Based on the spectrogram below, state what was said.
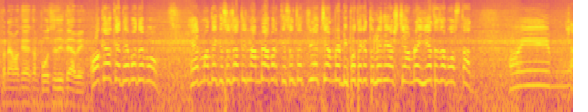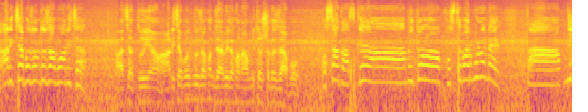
ওখানে আমাকে এখন পৌঁছে দিতে হবে। ওকে ওকে, দেবো দেবো। এর মধ্যে কিছু যাত্রী নামবে, আবার কিছু যাত্রী হচ্ছে আমরা ডিপো থেকে তুলে নিয়ে আসছি, আমরা ইয়েতে যাব ওস্তাদ ওই আরিচা পর্যন্ত যাব, আরিচা। আচ্ছা তুই আরিচা পর্যন্ত যখন যাবি তখন আমি তোর সাথে যাব। ওস্তাদ আজকে আমি তো খুঁজতে পারব না। তা আপনি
